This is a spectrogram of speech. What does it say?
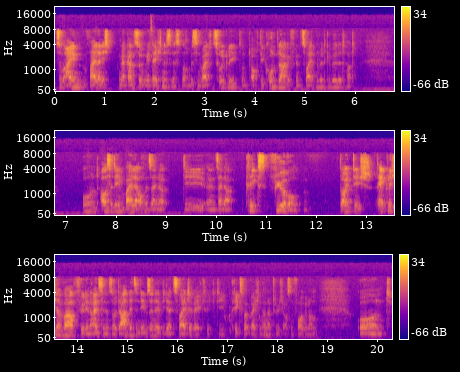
zum einen, weil er nicht mehr ganz so im Gedächtnis ist, noch ein bisschen weiter zurückliegt und auch die Grundlage für den zweiten mitgebildet hat. Und außerdem, weil er auch in seiner, die, in seiner Kriegsführung deutlich schrecklicher war für den einzelnen Soldaten jetzt in dem Sinne wie der Zweite Weltkrieg, die Kriegsverbrechen dann natürlich außen vor genommen. Und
